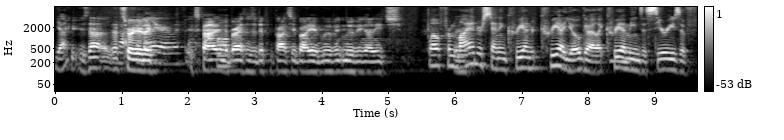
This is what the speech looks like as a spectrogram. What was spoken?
Yeah? Is that that's where you're like with that. expanding the oh. breath into different parts of your body and moving moving on each. Well, from my understanding, Kriya, Kriya Yoga, like Kriya means a series of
